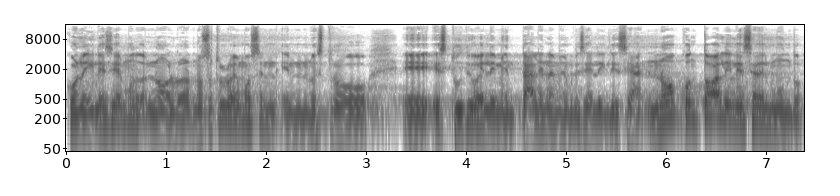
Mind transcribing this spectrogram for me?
Con la iglesia del mundo. No, nosotros lo vemos en, nuestro eh, estudio elemental en la membresía de la iglesia, no con toda la iglesia del mundo,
